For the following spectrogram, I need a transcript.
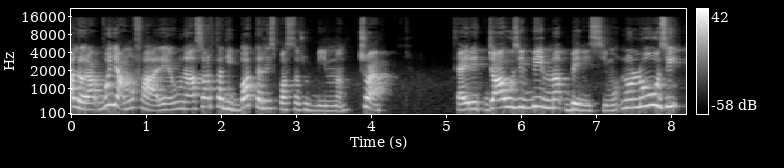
Allora, vogliamo fare una sorta di botta e risposta sul BIM, cioè, se già usi il BIM, benissimo, non lo usi,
